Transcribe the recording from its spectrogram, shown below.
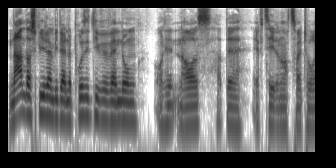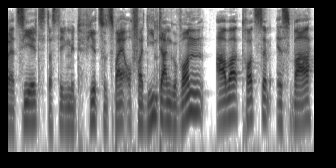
nahm das Spiel dann wieder eine positive Wendung und hinten raus hat der FC dann noch zwei Tore erzielt. Das Ding mit 4 zu 2 auch verdient dann gewonnen, aber trotzdem, es war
